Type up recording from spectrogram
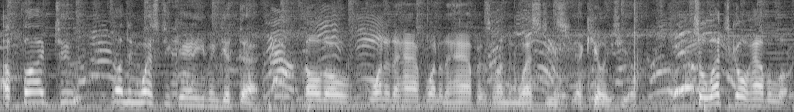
A 5-2. London Westy can't even get that. Although one and a half, one and a half is London Westy's Achilles heel. So let's go have a look.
